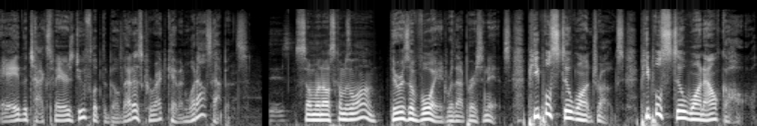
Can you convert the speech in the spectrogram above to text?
a the taxpayers do flip the bill. That is correct, Kevin. What else happens? Someone else comes along. there is a void where that person is. People still want drugs. People still want alcohol.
